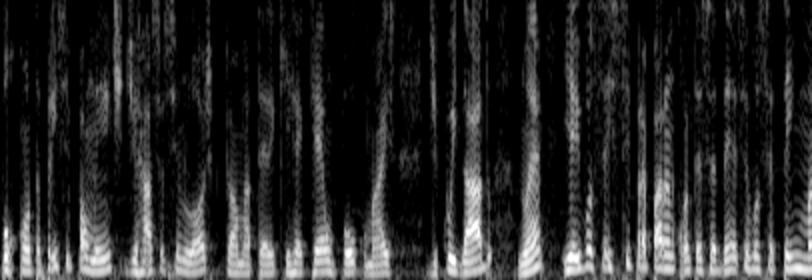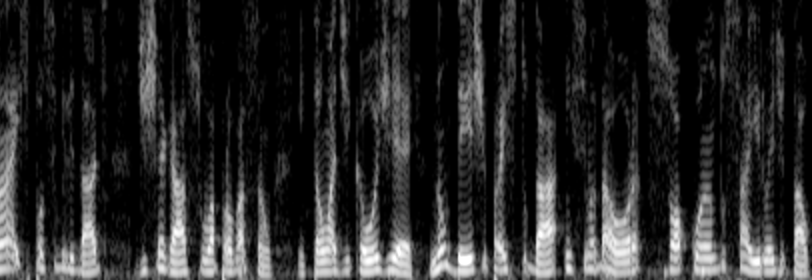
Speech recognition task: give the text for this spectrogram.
por conta principalmente de raciocínio lógico, que é uma matéria que requer um pouco mais de cuidado, não é? E aí você se preparando com antecedência, você tem mais possibilidades de chegar à sua aprovação. Então a dica hoje é: não deixe para estudar em cima da hora só quando sair o edital.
